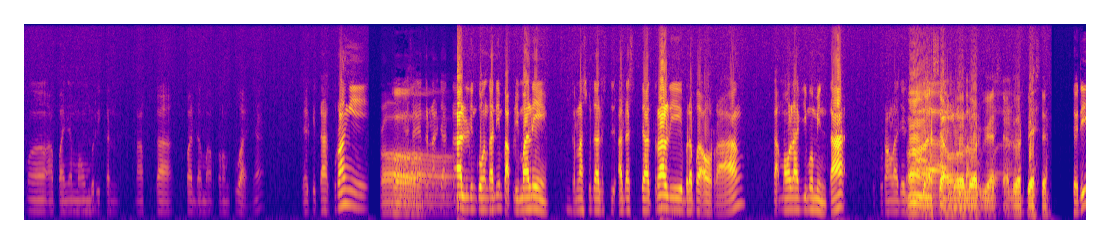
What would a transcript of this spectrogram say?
me- apanya mau memberikan nafkah kepada orang tuanya, ya kita kurangi. Oh. Saya kena jatah di lingkungan tadi 45 nih. Karena sudah ada se- ada sejahtera di beberapa orang, nggak mau lagi meminta, kuranglah jadi Oh, Allah, jadi luar 42. biasa, luar biasa. Jadi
